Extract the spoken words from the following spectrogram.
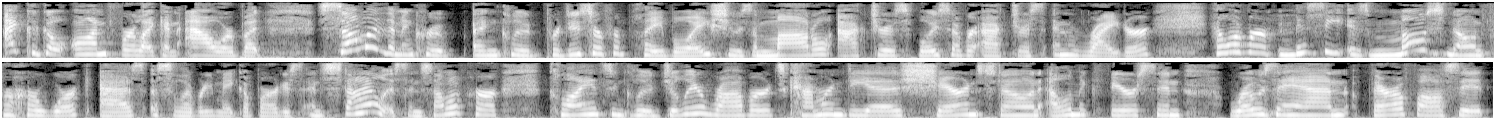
I could go on for like an hour, but some of them include include producer for Playboy. She was a model, actress, voiceover actress, and writer. However, Missy is most known for her work as a celebrity makeup artist and stylist, and some of her clients include Julia Roberts, Cameron Diaz, Sharon Stone, Ella McPherson, Roseanne, Farrah Fawcett,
